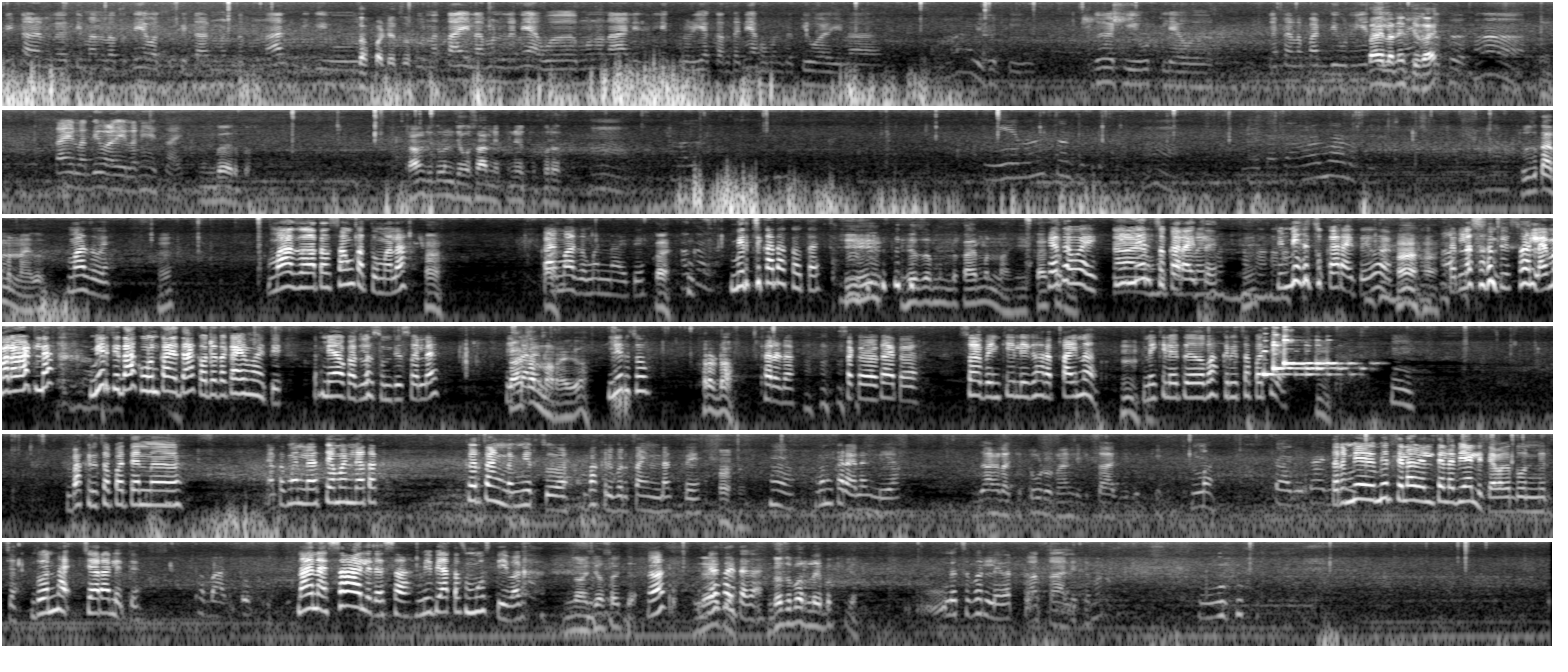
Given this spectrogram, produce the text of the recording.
पीठ आणलं ते म्हणलं होतं देवाचं पीठ आण म्हणलं म्हणून आलती घेऊन धपाट्याचं. पुन्हा ताईला म्हणलं न्यावं म्हणून आले. लेकरं एखादा न्यावं म्हणलं दिवाळीला. म्हणून आली होती. घट ही उठल्यावर. गटाला पाठ देऊन येते. ताईला नेते काय? हां. ताईला दिवाळीला न्यायचं आहे. बर बर. दे दोन दिवस आम्ही पण येतो परत. हम्म. तुझं काय म्हणणं आहे ग? माझं वय. हं? माझं आता सांग का तुम्हाला? हा. काय माझं म्हणणं आहे ते? काय? मिरची का दाखवताय? ही हे जर म्हणलं काय म्हणणं आहे? काय ह्याचं करणार? वय ती मिरचू करायचंय. ती मिरचू करायचंय होय. हा हा. तर लसूण दिसलाय मला वाटलं मिरची दाखवून काय दाखवते तर काय माहिती. तर मी अवकात लसूण दिसलाय काय. करणार आहे ग? मिरचू. खरडा. खरडा. सकाळ काय तर सोयाबीन केली घरात ताई ना. मी केले तर भाकरी चपाती. हम्म. भाकरी चपात्यानं आता म्हणलं ते म्हणले आता कर चांगलं मिरचं भाकरी बरं चांगलं लागतंय हा, हा. हं, म्हणून करायला लागली या. झाडाची तोडून आणली की ताजी बघ की मग तर मी मिरच्या लावलेल्या त्याला बी आले त्या बघा दोन मिरच्या दोन नाही चार आले ते. नाही नाही सहा आले त्या सहा मी बी आताच मोजते बघा नाही जास्त आहे त्या. हा लय जास्त आहे आहे का त्या. गज भरलंय बघ की. गच भरलंय वाटतं पाच आले तर मग येईल की लाईफ नाही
